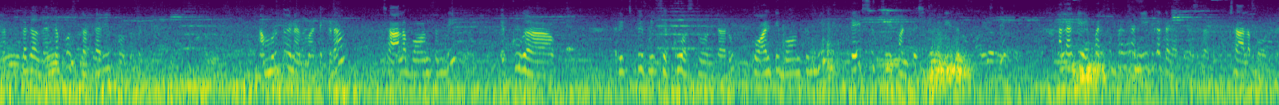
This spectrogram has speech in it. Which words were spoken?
మెత్తగా వెన్నపూస కరిగిపోతుంది అమృతమైన అనమాట ఇక్కడ. చాలా బాగుంటుంది. ఎక్కువగా రిచ్ పీపుల్స్ ఎక్కువ వస్తూ ఉంటారు. క్వాలిటీ బాగుంటుంది. Rates cheap and best diesel వేసి అలాగే పరిశుభ్రంగా నీట్గా తయారు చేస్తారు. చాలా బాగుంటుంది.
